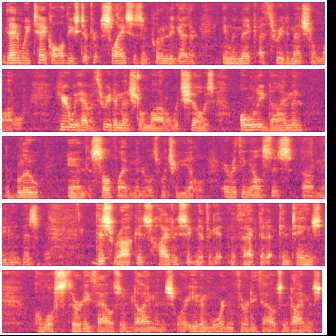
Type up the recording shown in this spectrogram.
then we take all these different slices and put them together, and we make a three-dimensional model. Here we have a three-dimensional model which shows only diamond, the blue, and the sulfide minerals, which are yellow. Everything else is uh, made invisible. This rock is highly significant in the fact that it contains almost 30,000 diamonds, or even more than 30,000 diamonds.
